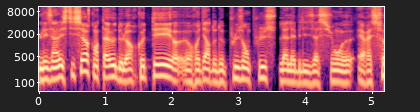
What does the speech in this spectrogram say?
Les investisseurs, quant à eux, de leur côté, euh, regardent de plus en plus la labellisation euh, RSE.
